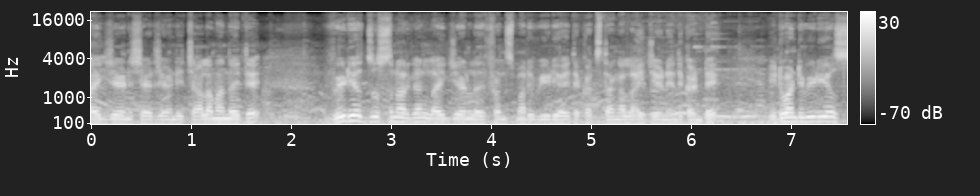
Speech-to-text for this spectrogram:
లైక్ చేయండి షేర్ చేయండి. చాలామంది అయితే వీడియో చూస్తున్నారు కానీ లైక్ చేయండి లేదు ఫ్రెండ్స్ మరి వీడియో అయితే ఖచ్చితంగా లైక్ చేయండి. ఎందుకంటే ఇటువంటి వీడియోస్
